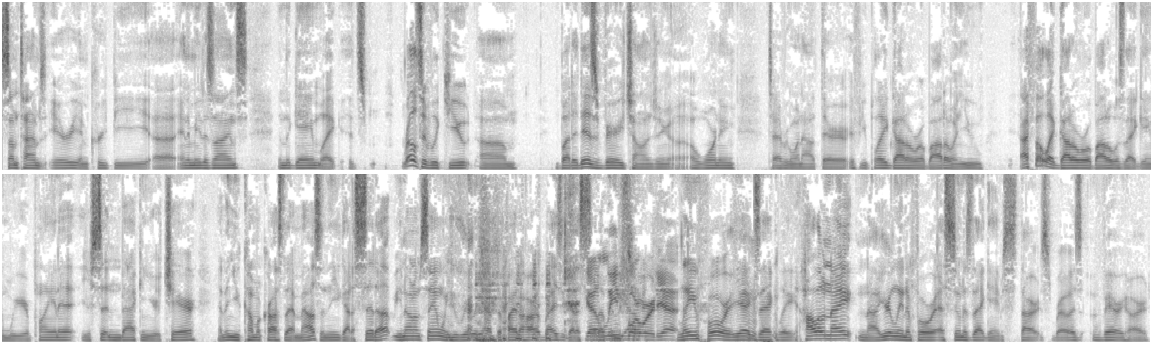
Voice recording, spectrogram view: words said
sometimes eerie and creepy uh, enemy designs in the game, like it's relatively cute, um, but it is very challenging. A, a warning to everyone out there: if you played Gato Roboto and you I felt like of Roboto was that game where you're playing it, you're sitting back in your chair, and then you come across that mouse, and then you got to sit up. You know what I'm saying? When you really have to fight a hard boss, you got to sit gotta up. lean the chair. forward, yeah. Lean forward, yeah, exactly. Hollow Knight, nah, you're leaning forward as soon as that game starts, bro. It's very hard.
